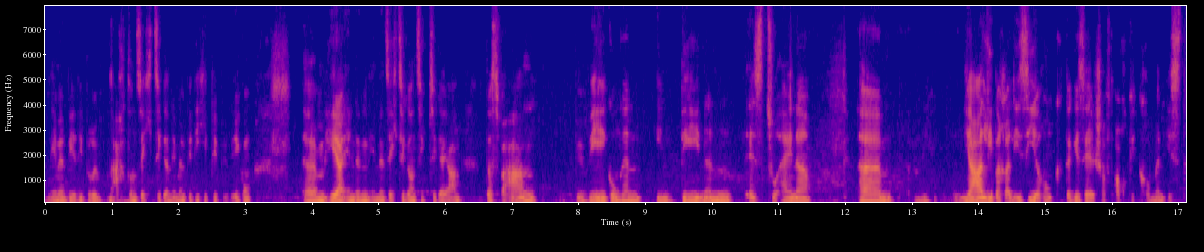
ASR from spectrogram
Nehmen wir die berühmten 68er, nehmen wir die Hippie-Bewegung ähm, her in den, in den 60er und 70er Jahren. Das waren Bewegungen, in denen es zu einer ähm, ja, Liberalisierung der Gesellschaft auch gekommen ist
